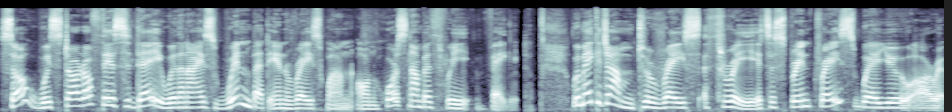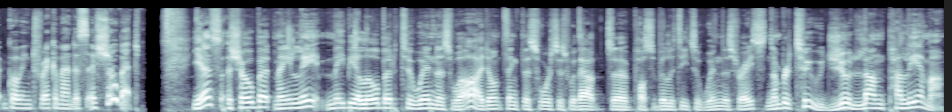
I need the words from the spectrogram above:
So we start off this day with a nice win bet in race one on horse number three, Veiled. We make a jump to race three. It's a sprint race where you are going to recommend us a show bet. Yes, a show bet mainly, maybe a little bit to win as well. I don't think this horse is without uh, possibility to win this race. Number two, Jullan Palema.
